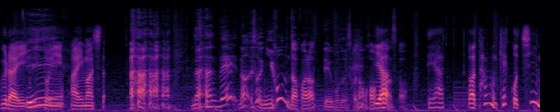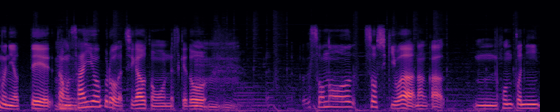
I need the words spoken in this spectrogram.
ぐらい人に会いました。なんで？なそれ日本だからっていうことですか？なんかいやたんですか？いや、まあ、多分結構チームによって、多分うん採用フローが違うと思うんですけど、うんうんうんその組織は、なんか、うん、本当に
